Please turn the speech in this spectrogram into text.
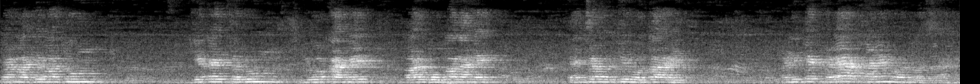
त्या माध्यमातून जे काही तरुण युवक आहेत बालगोपाल आहेत त्यांच्यावरती होत आहेत आणि ते खऱ्या अर्थाने महत्वाचं आहे.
